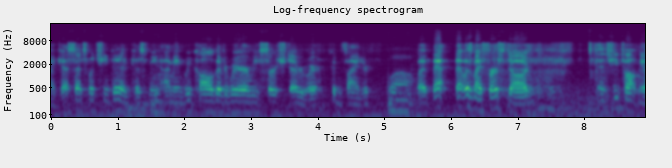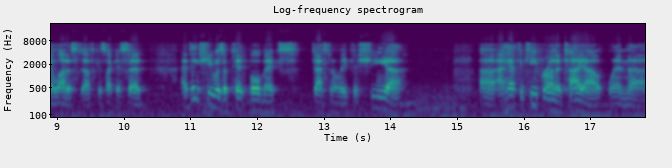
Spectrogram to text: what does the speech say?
I guess that's what she did because we, I mean, we called everywhere, we searched everywhere, couldn't find her. Wow. But that that was my first dog, and she taught me a lot of stuff. Because, like I said, I think she was a pit bull mix, definitely. Because she, uh, uh, I have to keep her on a tie out when uh,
